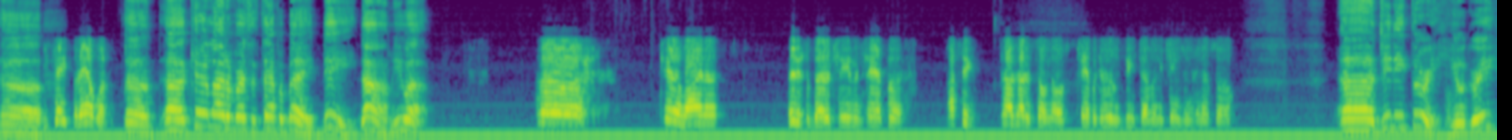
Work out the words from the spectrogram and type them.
uh, You pay for that one. uh, uh, Carolina versus Tampa Bay. D. Dom, you up? Uh, Carolina, they're just a better team than Tampa. I think I, I just don't know if Tampa can really beat that many teams in the NFL. Uh, GD three. You agree?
